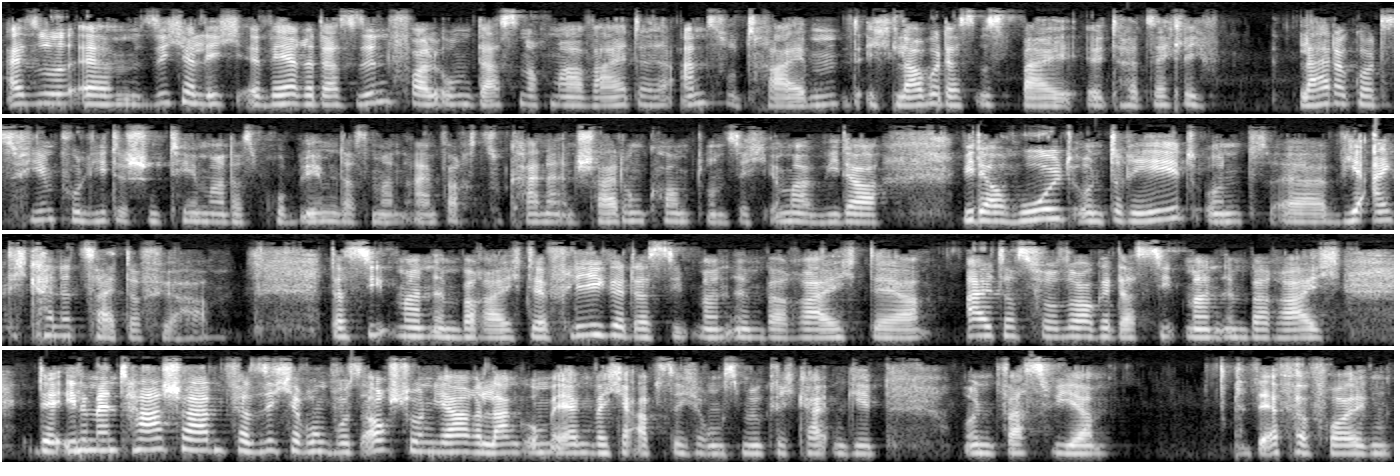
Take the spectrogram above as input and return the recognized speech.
Also ähm, sicherlich wäre das sinnvoll, um das nochmal weiter anzutreiben. Ich glaube, das ist bei äh, tatsächlich leider Gottes vielen politischen Thema das Problem, dass man einfach zu keiner Entscheidung kommt und sich immer wieder wiederholt und dreht und äh, wir eigentlich keine Zeit dafür haben. Das sieht man im Bereich der Pflege, das sieht man im Bereich der Altersvorsorge, das sieht man im Bereich der Elementarschadenversicherung, wo es auch schon jahrelang um irgendwelche Absicherungsmöglichkeiten geht und was wir sehr verfolgen.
